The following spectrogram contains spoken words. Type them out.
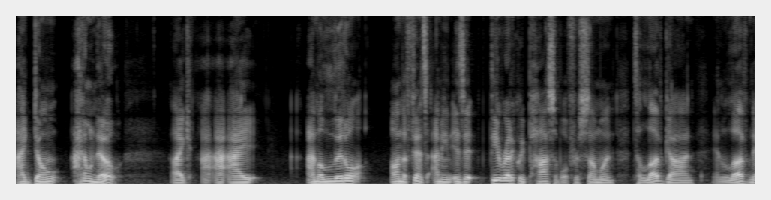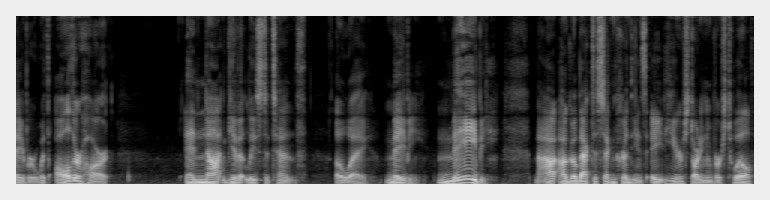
I don't I don't know. Like I, I I'm a little on the fence. I mean, is it theoretically possible for someone to love God and love neighbor with all their heart and not give at least a tenth away? Maybe. Maybe. Now, I'll go back to 2 Corinthians 8 here, starting in verse 12.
